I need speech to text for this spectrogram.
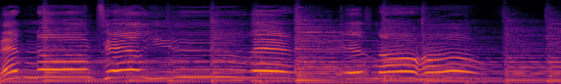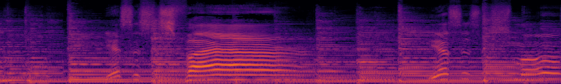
Let no one tell you there is no hope. Yes, this is fire. Yes, it's is smoke.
